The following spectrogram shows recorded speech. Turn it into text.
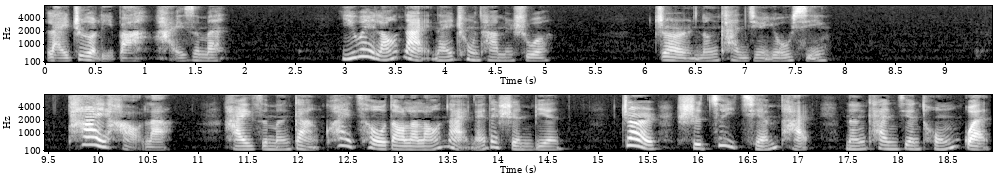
来这里吧，孩子们！一位老奶奶冲他们说：“这儿能看见游行。”太好了，孩子们赶快凑到了老奶奶的身边。这儿是最前排，能看见铜管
